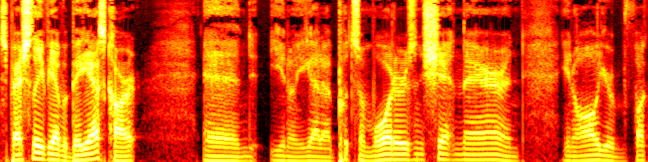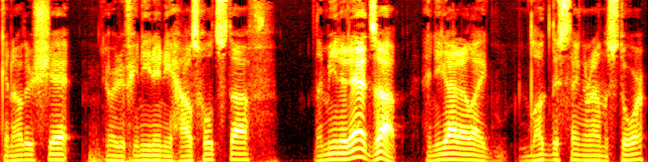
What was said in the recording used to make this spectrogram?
especially if you have a big ass cart and you know you got to put some waters and shit in there and you know all your fucking other shit or if you need any household stuff. I mean it adds up and you got to like lug this thing around the store.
